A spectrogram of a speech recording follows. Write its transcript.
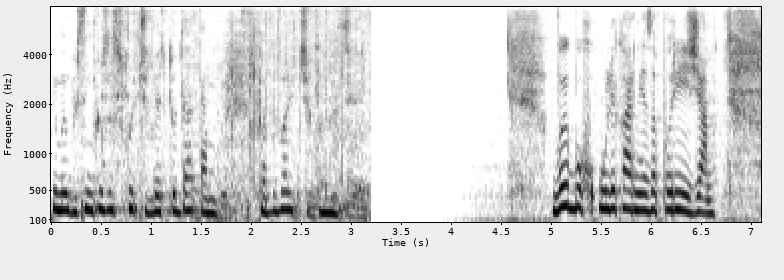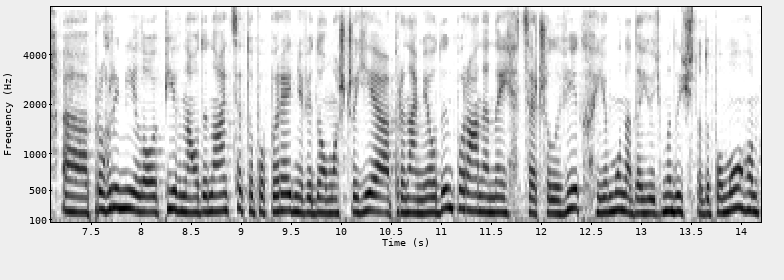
і ми быстренько заскочили туди, там підвальчик у нас. Вибух у лікарні Запоріжжя Е, прогриміло о пів на одинадцяту. Попередньо відомо, що є принаймні один поранений. Це чоловік. Йому надають медичну допомогу.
